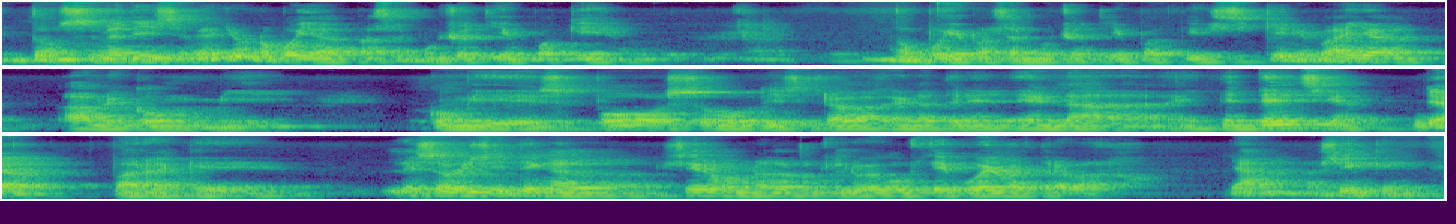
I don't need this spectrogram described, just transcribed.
Entonces me dice, "Ve, yo no voy a pasar mucho tiempo aquí, no voy a pasar mucho tiempo aquí, si quiere vaya, hable con mi con mi esposo, dice, trabaja en la, en la intendencia Ya. Para que le soliciten al señor gobernador para que luego usted vuelva al trabajo. Ya, así que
